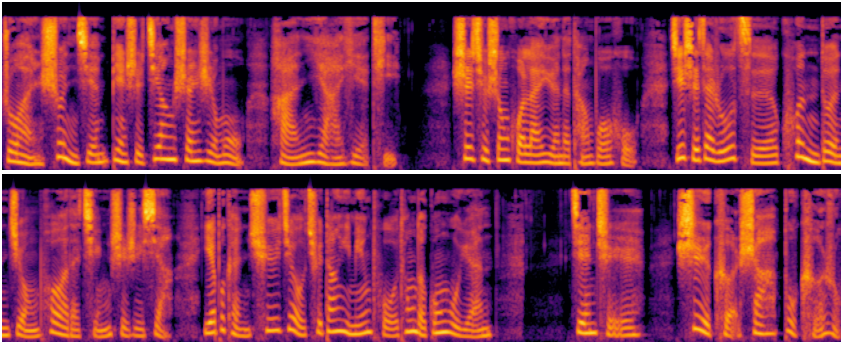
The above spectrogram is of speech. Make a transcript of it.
转瞬间便是江山日暮，寒鸦夜啼。失去生活来源的唐伯虎，即使在如此困顿窘迫的情势之下，也不肯屈就，去当一名普通的公务员，坚持士可杀不可辱。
